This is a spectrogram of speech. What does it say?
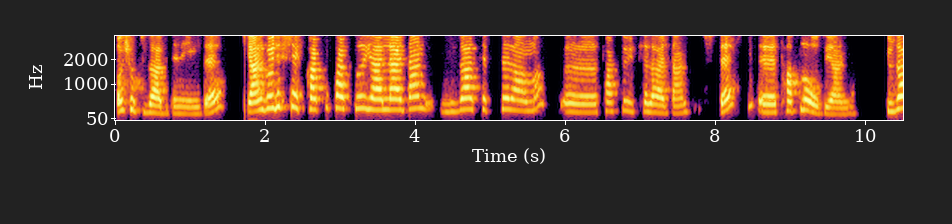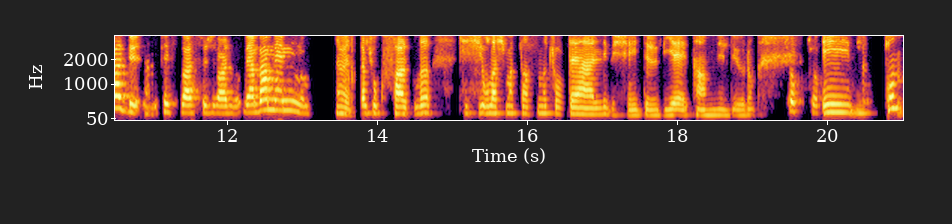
O çok güzel bir deneyimdi. Yani böyle şey farklı farklı yerlerden güzel tepkiler almak e, farklı ülkelerden işte e, tatlı oldu yani. Güzel bir festival süreci vardı. Yani ben memnunum. Evet, çok farklı kişiye ulaşmak da aslında çok değerli bir şeydir diye tahmin ediyorum. Çok çok. Ee, son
